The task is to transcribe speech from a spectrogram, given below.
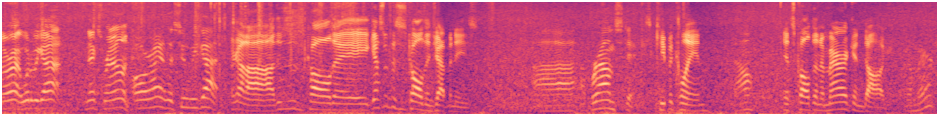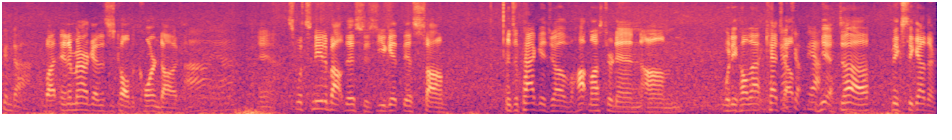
All right, what do we got? Next round. All right, let's see what we got. I got uh this is called a guess what this is called in Japanese? Uh, a brown stick. Keep it clean. No, It's called an American dog, an American dog. but in America this is called a corn dog. Ah, yeah. Yeah. So what's neat about this is you get this. Um, it's a package of hot mustard and um, what do you call that? Ketchup. Ketchup, yeah. Yeah. Duh. Mixed together.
